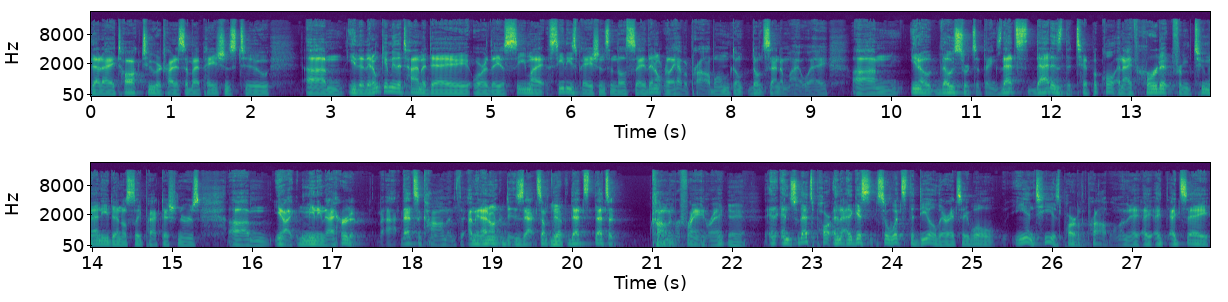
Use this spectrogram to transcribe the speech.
that I talk to or try to send my patients to, um, either they don't give me the time of day or they see my see these patients and they'll say they don't really have a problem. Don't don't send them my way um, you know those sorts of things. That's that is the typical and i've heard it from too many dental sleep practitioners um, you know meaning that i heard it that's a common thing i mean i don't is that something Yep. that's that's a common refrain right Yeah, yeah. and, and so that's part and i guess so what's the deal there i'd say well ent is part of the problem i mean I, I, i'd say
